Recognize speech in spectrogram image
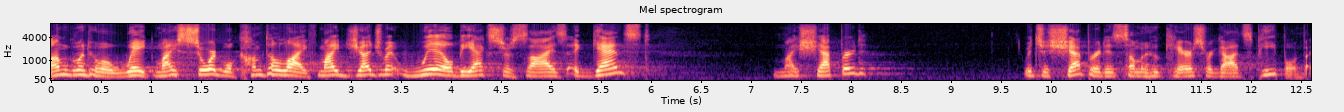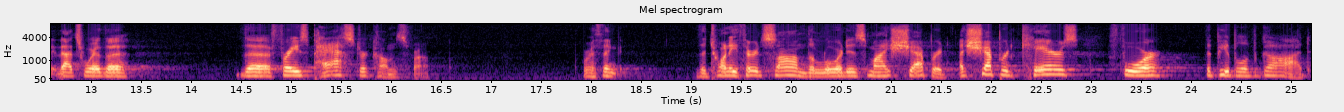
I'm going to awake. My sword will come to life. My judgment will be exercised against my shepherd, which a shepherd is someone who cares for God's people. That's where the, the phrase pastor comes from. Where I think the 23rd Psalm, the Lord is my shepherd. A shepherd cares for the people of God.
